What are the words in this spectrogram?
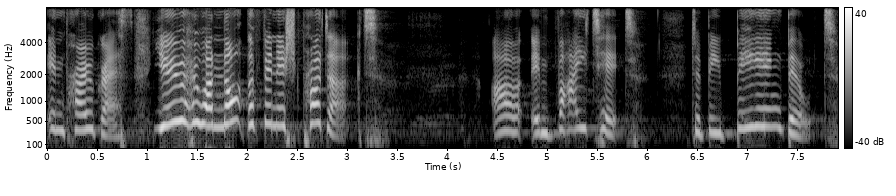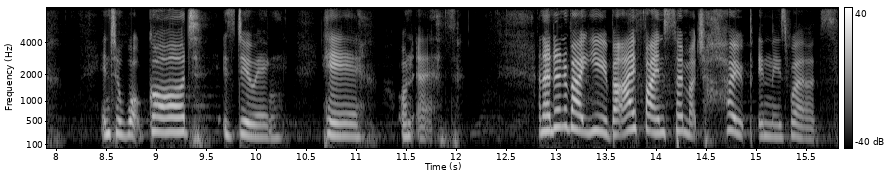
in progress, you who are not the finished product, are invited to be being built into what God is doing here on earth. And I don't know about you, but I find so much hope in these words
